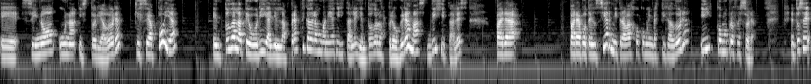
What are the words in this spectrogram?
eh, sino una historiadora que se apoya en toda la teoría y en la práctica de las humanidades digitales y en todos los programas digitales para para potenciar mi trabajo como investigadora y como profesora. Entonces,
